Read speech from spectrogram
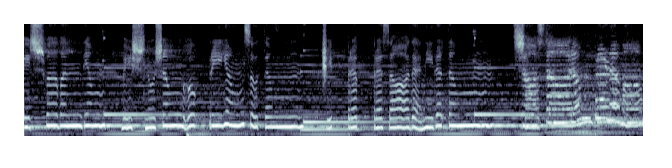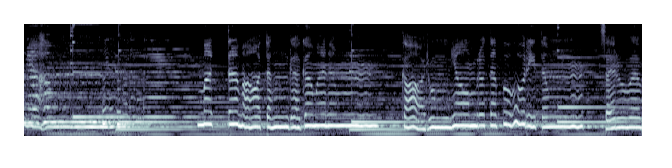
विश्ववन्द्यं विष्णुशम्भुप्रियं सुतं क्षिप्रप्रसादनिरतं शास्तारं प्रणमाम्यहम् मत्तमातङ्गगमनं कारुण्यामृतपूरितं सर्वविघ्नहरं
